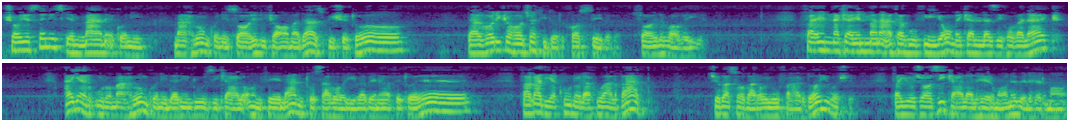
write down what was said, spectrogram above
شایسته نیست که منع کنی محروم کنی سائلی که آمده از پیش تو در حالی که حاجتی داره خواسته ای داره سائل واقعیه. فانک ان منعته فی یومک الذی هو لک اگر او رو محروم کنی در این روزی که الان فعلا تو سواری و به نفع توه فقط یکون له القد چه بسا برای او فردایی باشه. و یجازی که علل هرمانه بالهرمان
